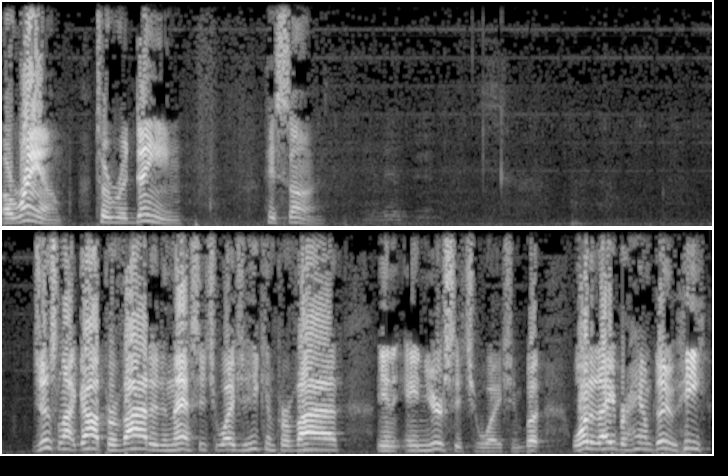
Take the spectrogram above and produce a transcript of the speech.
a ram to redeem his son. Just like God provided in that situation, He can provide in, in your situation. But what did Abraham do? He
